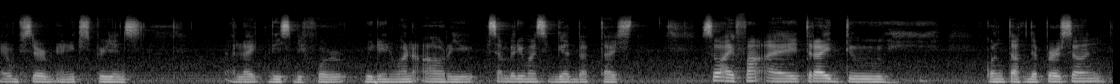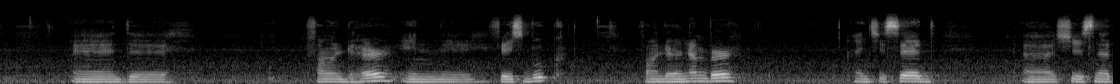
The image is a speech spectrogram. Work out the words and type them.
observed and experienced like this before. Within one hour you somebody wants to get baptized. So I found I tried to contact the person and uh, found her in uh, Facebook found her number and she said uh, she is not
